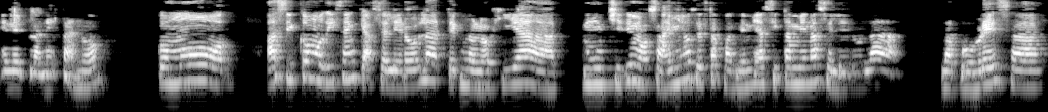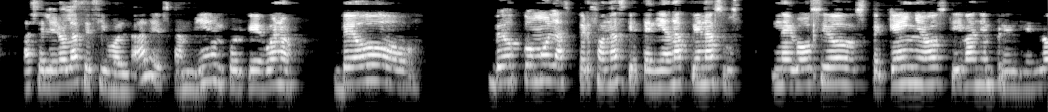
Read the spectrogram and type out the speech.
en el planeta, ¿no? Cómo, así como dicen que aceleró la tecnología muchísimos años, esta pandemia sí también aceleró la, la pobreza, aceleró las desigualdades también, porque bueno, veo, veo cómo las personas que tenían apenas sus negocios pequeños, que iban emprendiendo,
